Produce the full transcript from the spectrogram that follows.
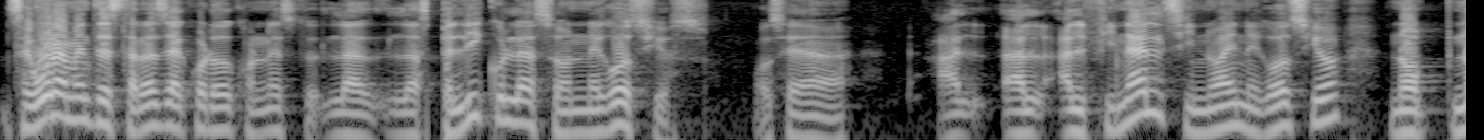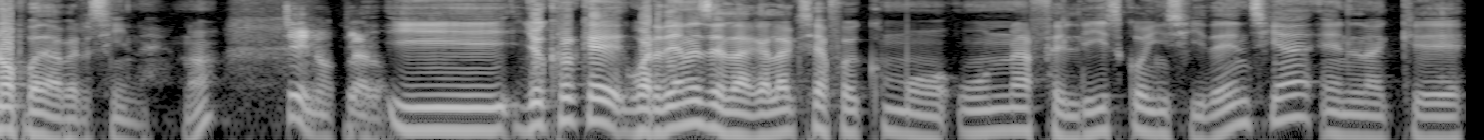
seguramente estarás de acuerdo con esto. las películas son negocios. O sea, al, al, final, si no hay negocio, no, no puede haber cine, ¿no? Sí, no, claro. Y yo creo que Guardianes de la Galaxia fue como una feliz coincidencia en la que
